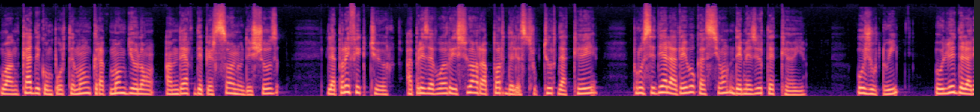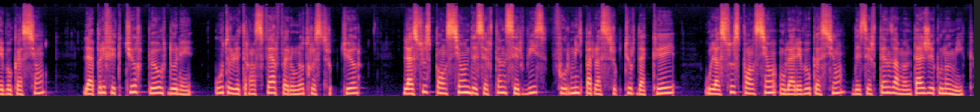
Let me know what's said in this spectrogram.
ou en cas de comportement gravement violent envers des personnes ou des choses, la préfecture, après avoir reçu un rapport de la structure d'accueil, procédait à la révocation des mesures d'accueil. Aujourd'hui, au lieu de la révocation, la préfecture peut ordonner, outre le transfert vers une autre structure, la suspension de certains services fournis par la structure d'accueil ou la suspension ou la révocation de certains avantages économiques.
